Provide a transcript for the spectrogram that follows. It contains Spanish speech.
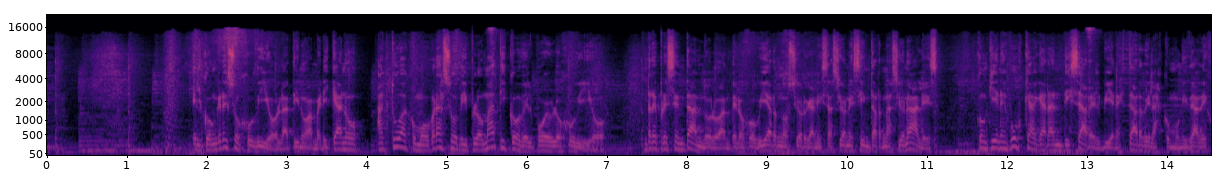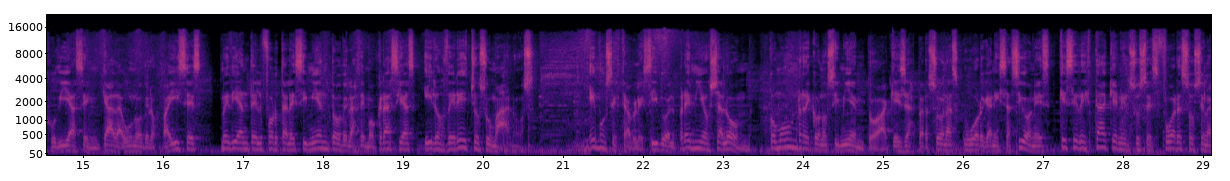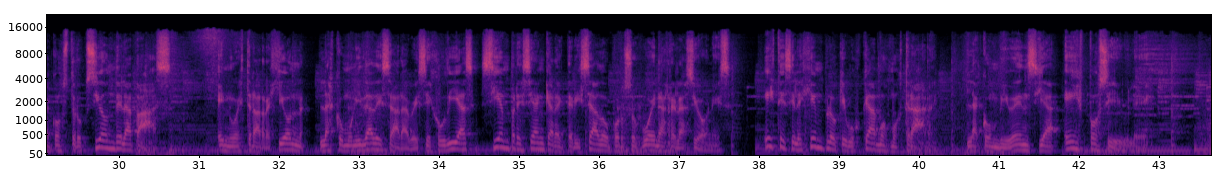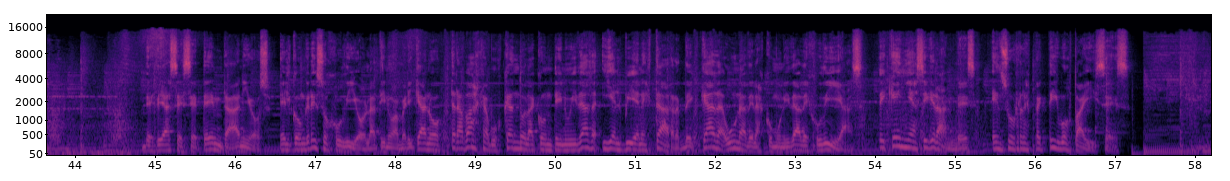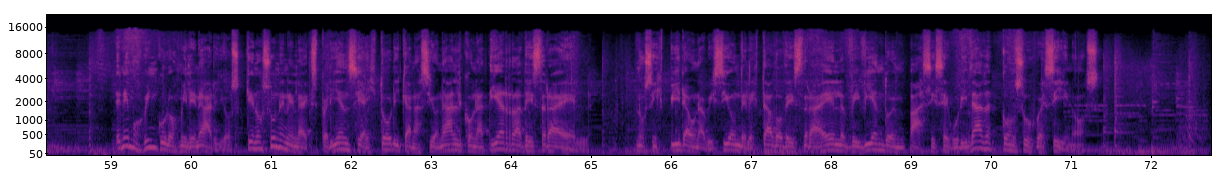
El Congreso Judío Latinoamericano actúa como brazo diplomático del pueblo judío, representándolo ante los gobiernos y organizaciones internacionales con quienes busca garantizar el bienestar de las comunidades judías en cada uno de los países mediante el fortalecimiento de las democracias y los derechos humanos. Hemos establecido el Premio Shalom como un reconocimiento a aquellas personas u organizaciones que se destaquen en sus esfuerzos en la construcción de la paz. En nuestra región, las comunidades árabes y judías siempre se han caracterizado por sus buenas relaciones. Este es el ejemplo que buscamos mostrar. La convivencia es posible. Desde hace 70 años, el Congreso Judío Latinoamericano trabaja buscando la continuidad y el bienestar de cada una de las comunidades judías, pequeñas y grandes, en sus respectivos países. Tenemos vínculos milenarios que nos unen en la experiencia histórica nacional con la tierra de Israel, nos inspira una visión del Estado de Israel viviendo en paz y seguridad con sus vecinos.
